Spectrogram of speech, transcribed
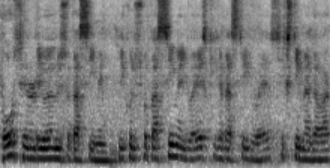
फोर्थ यूनिट जो है उन्नीस सौ इक्यासी में। उन्नीस में जो है इसकी कैपेसिटी जो है सिक्सटी मेगावाट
